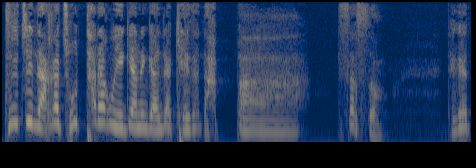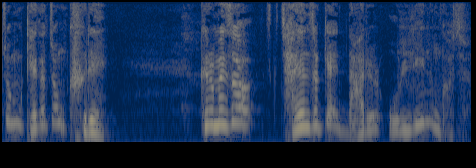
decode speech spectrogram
굳이 나가 좋다라고 얘기하는 게 아니라 걔가 나빴었어. 내가 좀 걔가 좀 그래. 그러면서 자연스럽게 나를 올리는 거죠.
